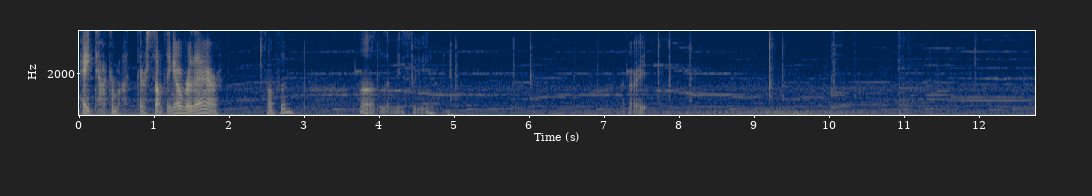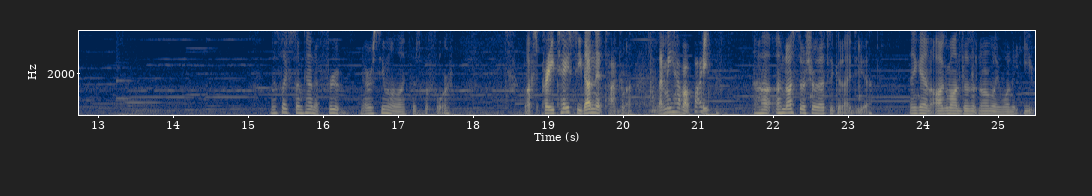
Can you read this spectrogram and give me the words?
Hey, Takuma, there's something over there. Something? Huh, let me see. Alright. Looks like some kind of fruit. Never seen one like this before. Looks pretty tasty, doesn't it, Takuma? Let me have a bite. Uh, I'm not so sure that's a good idea. Then again, Agumon doesn't normally want to eat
